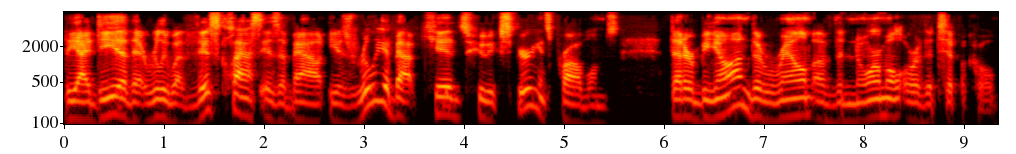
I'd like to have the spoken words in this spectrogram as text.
The idea that really what this class is about is really about kids who experience problems that are beyond the realm of the normal or the typical.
